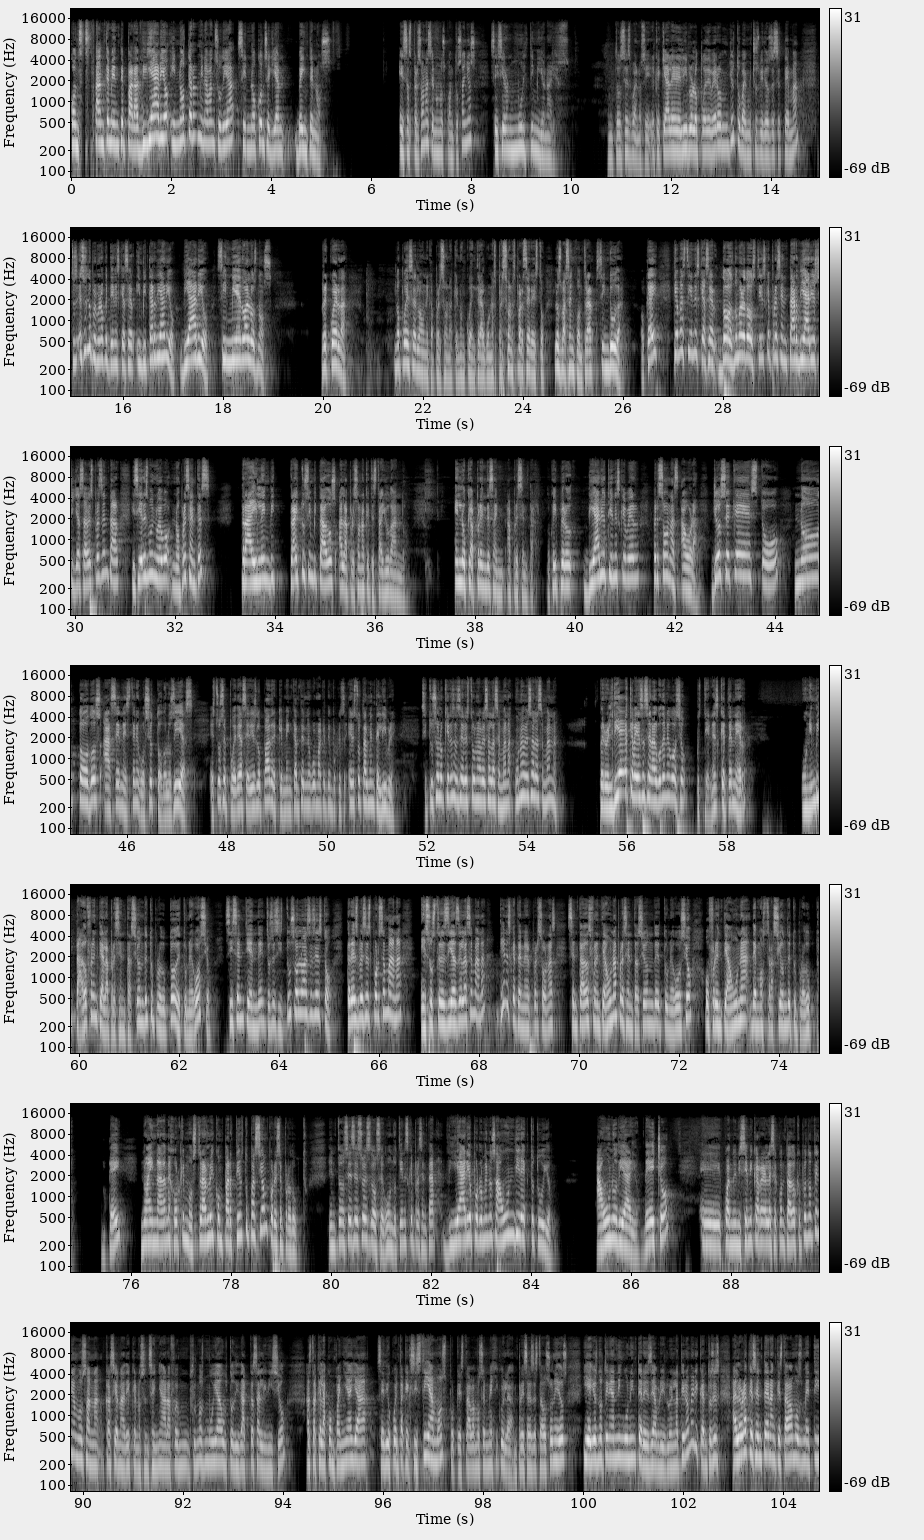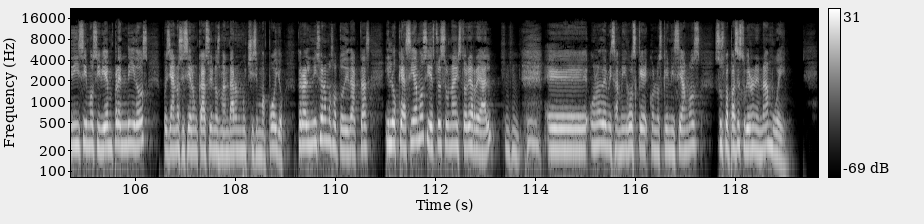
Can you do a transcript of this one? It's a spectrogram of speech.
constantemente para diario y no terminaban su día si no conseguían 20 nos. Esas personas en unos cuantos años se hicieron multimillonarios. Entonces, bueno, sí, el que quiera leer el libro lo puede ver, o en YouTube hay muchos videos de ese tema. Entonces, eso es lo primero que tienes que hacer, invitar diario, diario, sin miedo a los nos. Recuerda, no puedes ser la única persona que no encuentre a algunas personas para hacer esto, los vas a encontrar sin duda. ¿Ok? ¿Qué más tienes que hacer? Dos, número dos, tienes que presentar diario si ya sabes presentar. Y si eres muy nuevo, no presentes. Trae, trae tus invitados a la persona que te está ayudando en lo que aprendes a, presentar, ¿ok? Pero diario tienes que ver personas. Ahora, yo sé que esto no todos hacen este negocio todos los días. Esto se puede hacer y es lo padre, que me encanta el network marketing porque eres totalmente libre. Si tú solo quieres hacer esto una vez a la semana, una vez a la semana. Pero el día que vayas a hacer algo de negocio, pues tienes que tener un invitado frente a la presentación de tu producto o de tu negocio. ¿Sí se entiende? Entonces, si tú solo haces esto tres veces por semana, esos tres días de la semana tienes que tener personas sentadas frente a una presentación de tu negocio o frente a una demostración de tu producto. ¿Ok? No hay nada mejor que mostrarlo y compartir tu pasión por ese producto. Entonces, eso es lo segundo. Tienes que presentar diario, por lo menos a un directo tuyo, a uno diario. De hecho, eh, cuando inicié mi carrera les he contado que pues no teníamos casi a nadie que nos enseñara, fuimos muy autodidactas al inicio hasta que la compañía ya se dio cuenta que existíamos, porque estábamos en México y la empresa es de Estados Unidos, y ellos no tenían ningún interés de abrirlo en Latinoamérica. Entonces, a la hora que se enteran que estábamos metidísimos y bien prendidos, pues ya nos hicieron caso y nos mandaron muchísimo apoyo. Pero al inicio éramos autodidactas y lo que hacíamos, y esto es una historia real, eh, uno de mis amigos que, con los que iniciamos, sus papás estuvieron en Amway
